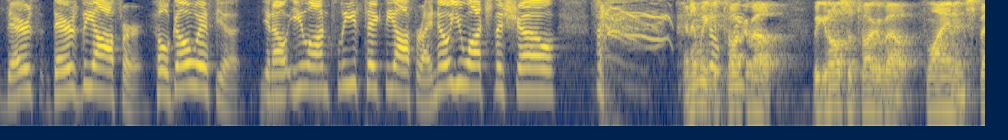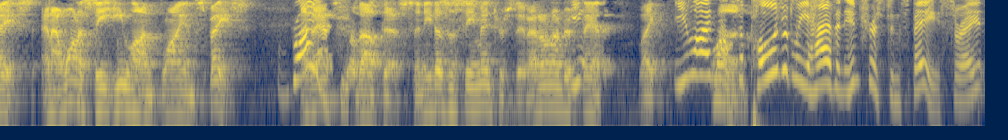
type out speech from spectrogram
There's there's the offer. He'll go with you. You know, Elon, please take the offer. I know you watch the show. So, and then we so can talk about we can also talk about flying in space. And I want to see Elon fly in space. Right. I've asked him about this, and he doesn't seem interested. I don't understand it. Like Elon supposedly has an interest in space, right?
